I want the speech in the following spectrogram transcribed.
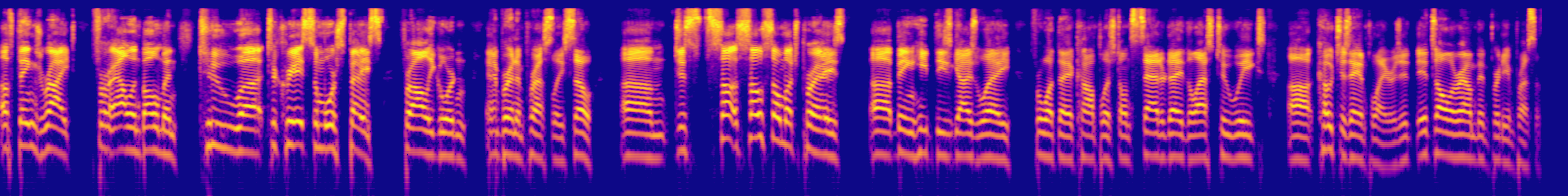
of things right for Alan Bowman to uh, to create some more space for Ollie Gordon and Brennan Presley. So um, just so so so much praise uh, being heaped these guys' way for what they accomplished on Saturday, the last two weeks, uh, coaches and players. It, it's all around been pretty impressive.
